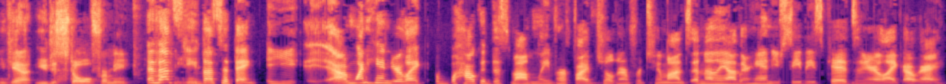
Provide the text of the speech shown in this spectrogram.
you can't. You just stole from me." And that's that's the thing. You, on one hand, you're like, "How could this mom leave her five children for two months?" And on the other hand, you see these kids and you're like, "Okay,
